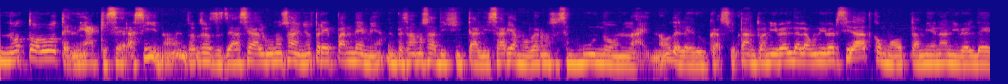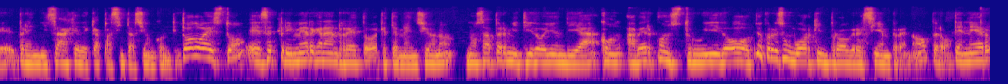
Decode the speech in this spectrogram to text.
no todo tenía que ser así, ¿no? Entonces, entonces, desde hace algunos años, pre-pandemia, empezamos a digitalizar y a movernos ese mundo online, ¿no? De la educación, tanto a nivel de la universidad como también a nivel de aprendizaje, de capacitación continua. Todo esto, ese primer gran reto que te menciono, nos ha permitido hoy en día con, haber construido, yo creo que es un work in progress siempre, ¿no? Pero tener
